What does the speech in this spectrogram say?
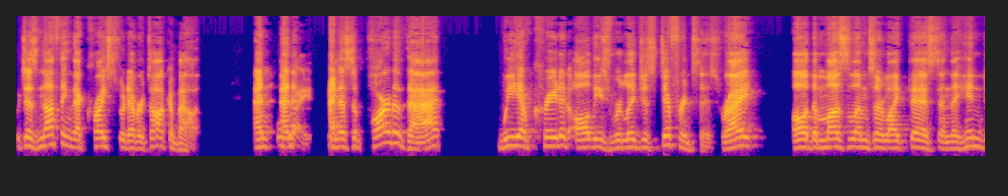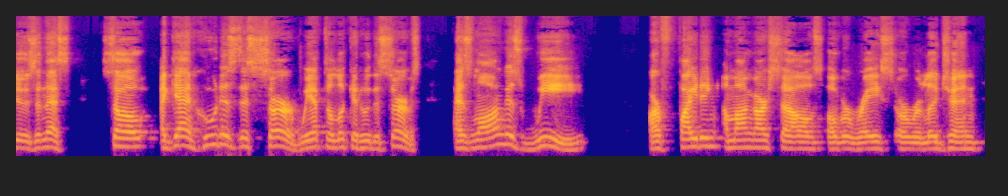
which is nothing that Christ would ever talk about. And well, and right. and as a part of that, we have created all these religious differences, right? Oh, the Muslims are like this and the Hindus and this. So again, who does this serve? We have to look at who this serves. As long as we are fighting among ourselves over race or religion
